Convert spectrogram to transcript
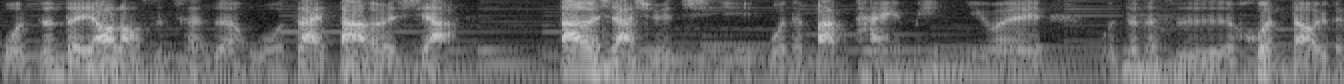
我真的要老实承认，我在大二下大二下学期我的班排名，因为我真的是混到一个，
